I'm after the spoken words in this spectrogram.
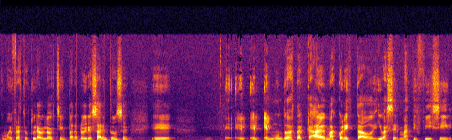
como infraestructura blockchain para progresar. Entonces, eh, el, el, mundo va a estar cada vez más conectado y va a ser más difícil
